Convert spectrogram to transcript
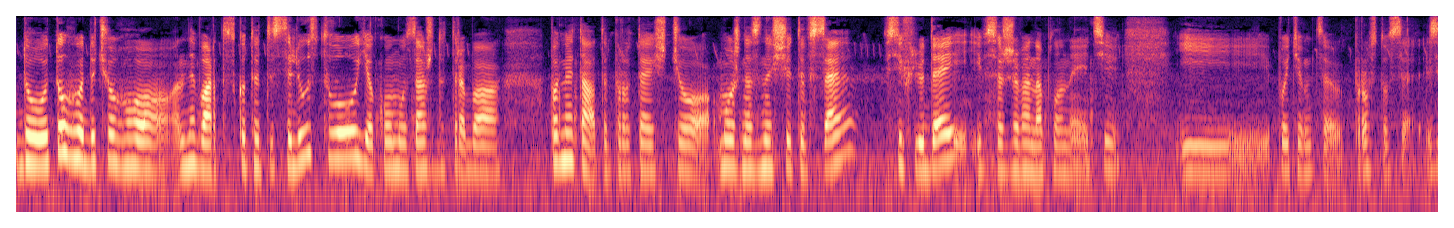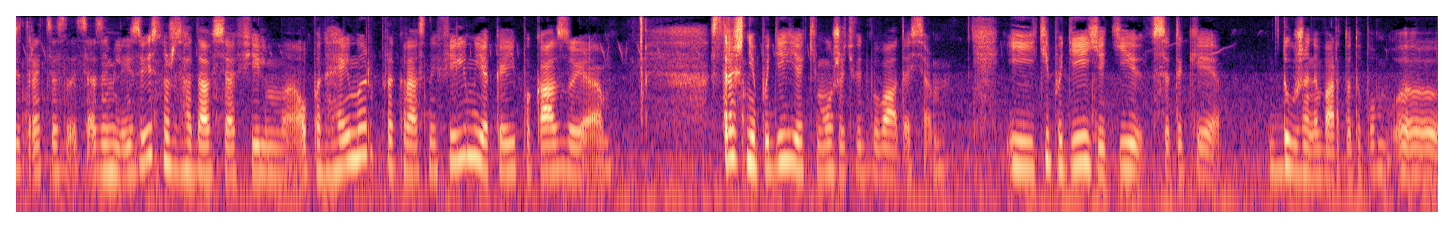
до того, до чого не варто скотитися людству, якому завжди треба пам'ятати про те, що можна знищити все, всіх людей і все живе на планеті. І потім це просто все зітреться з лиця землі. Звісно ж, згадався фільм Опенгеймер, прекрасний фільм, який показує страшні події, які можуть відбуватися. І ті події, які все-таки дуже не варто допом- е,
